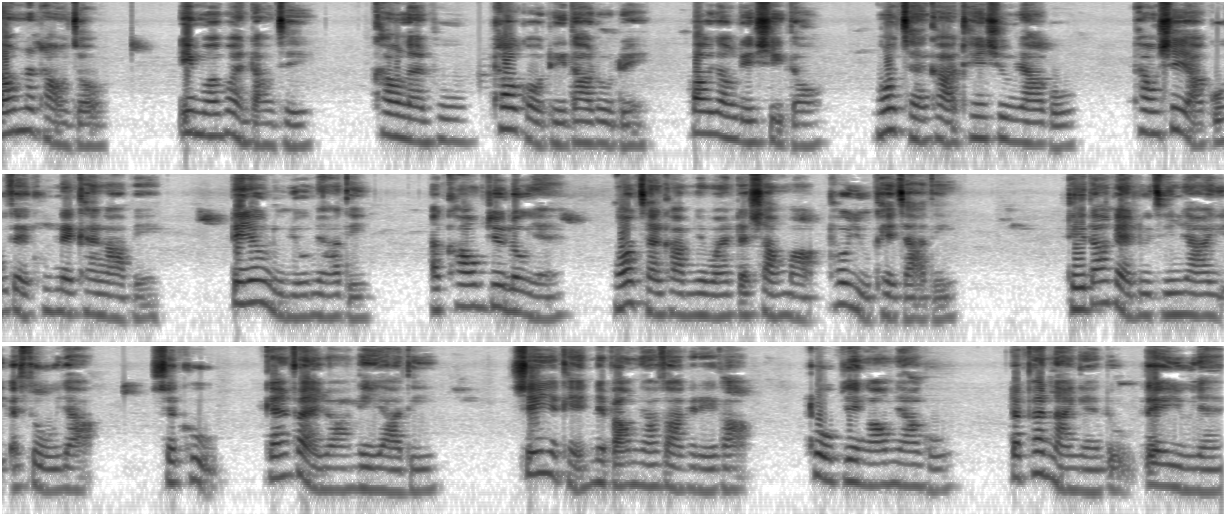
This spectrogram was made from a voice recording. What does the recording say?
12000ကျော်ဤမောခွန်တောင်ကြီးခေါင်လန်ဖူးထောက်ကော်ဒေသတို့တွင်ပေါက်ရောက်လေးရှိသောငေါ့ချန်ခထင်းရှူများကို1890ခုနှစ်ခန့်ကပင်တရုတ်လူမျိုးများသည် အခေါင်းပြုလုပ်ရန်ငေါ့ချန်ခမြဝန်းတရှောင်းမှထုတ်ယူခဲ့ကြသည် ဒေသခံလူကြီးများ၏အဆိုအရယခုကမ်းဖန်ရွာနေရာသည်ရှေးရခင်နှစ်ပေါင်းများစွာကတည်းကထိုပြင်ကောင်းများကိုတစ်ဖက်နိုင်ငံသို့တည်ယူရန်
